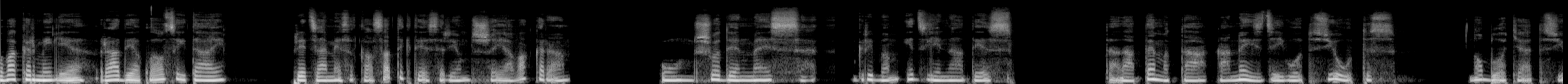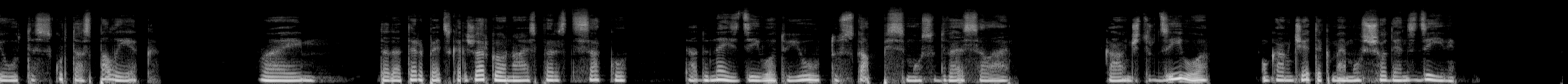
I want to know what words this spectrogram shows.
Labvakar, mīļie radio klausītāji! Priecājamies atkal satikties ar jums šajā vakarā. Un šodien mēs gribam iedziļināties tādā tematā kā neizdzīvotas jūtas, nobloķētas jūtas, kur tās paliek. Vai tādā terapeitiskā žargonā es parasti saku tādu neizdzīvotu jūtu skapis mūsu dvēselē. Kā viņš tur dzīvo un kā viņš ietekmē mūsu šodienas dzīvi.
